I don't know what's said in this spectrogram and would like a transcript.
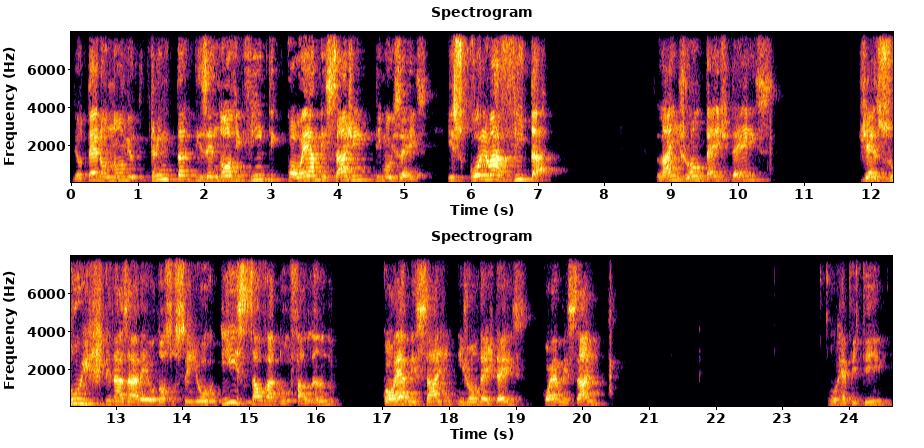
Deuteronômio 30, 19 e 20, qual é a mensagem de Moisés? Escolham a vida. Lá em João 10, 10, Jesus de Nazaré, o nosso Senhor e Salvador, falando. Qual é a mensagem em João 10, 10? Qual é a mensagem? Vou repetir.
